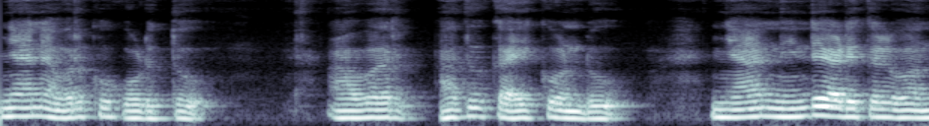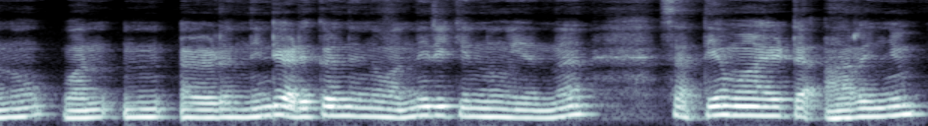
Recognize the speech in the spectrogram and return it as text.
ഞാൻ അവർക്ക് കൊടുത്തു. അവർ അത് കൈക്കൊണ്ടു. ഞാൻ നിന്റെ അടുക്കൽ വന്നു നിന്റെ അടുക്കൽ നിന്ന് വന്നിരിക്കുന്നു എന്ന് സത്യമായിട്ട് അറിഞ്ഞും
